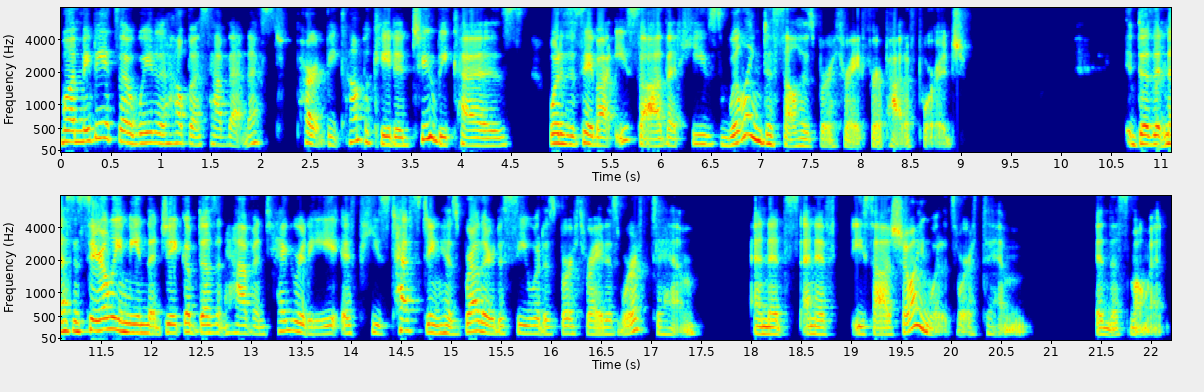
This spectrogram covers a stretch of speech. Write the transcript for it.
Well, maybe it's a way to help us have that next part be complicated too, because what does it say about Esau that he's willing to sell his birthright for a pot of porridge? Does it necessarily mean that Jacob doesn't have integrity if he's testing his brother to see what his birthright is worth to him? And it's and if Esau is showing what it's worth to him in this moment.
